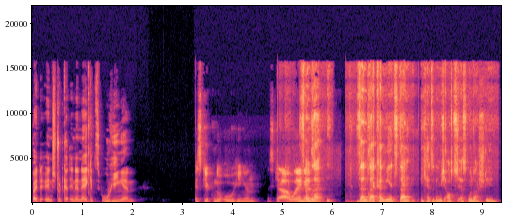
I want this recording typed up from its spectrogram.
bei, in Stuttgart in der Nähe gibt's Uhingen. Es gibt nur Ohingen. Es gibt Ja, Ohingen. Sandra, Sandra kann mir jetzt danken. Ich hatte nämlich auch zuerst Unna stehen.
